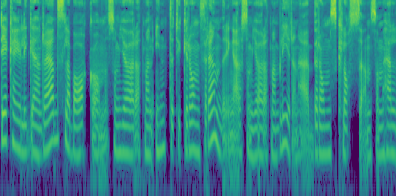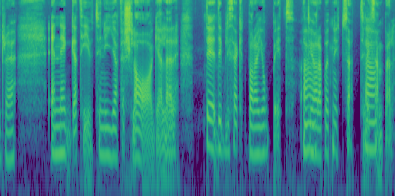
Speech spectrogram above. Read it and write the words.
Det kan ju ligga en rädsla bakom som gör att man inte tycker om förändringar, som gör att man blir den här bromsklossen som hellre är negativ till nya förslag eller det, det blir säkert bara jobbigt att ja. göra på ett nytt sätt till ja. exempel.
